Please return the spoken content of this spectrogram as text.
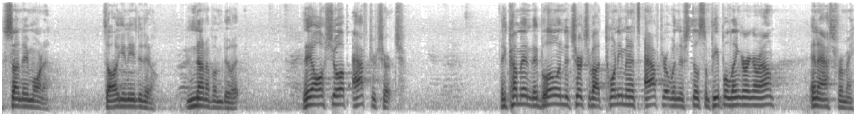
Sunday morning. That's all you need to do. None of them do it. They all show up after church. They come in, they blow into church about 20 minutes after it when there's still some people lingering around and ask for me.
